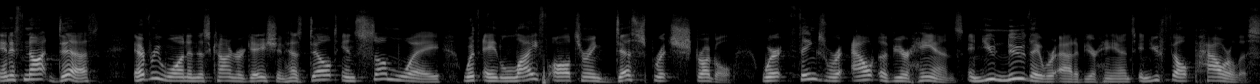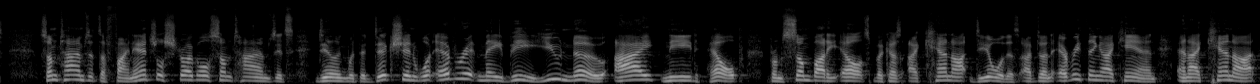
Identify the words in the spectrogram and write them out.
And if not death, everyone in this congregation has dealt in some way with a life altering, desperate struggle where things were out of your hands and you knew they were out of your hands and you felt powerless. Sometimes it's a financial struggle, sometimes it's dealing with addiction, whatever it may be, you know I need help from somebody else because I cannot deal with this. I've done everything I can and I cannot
